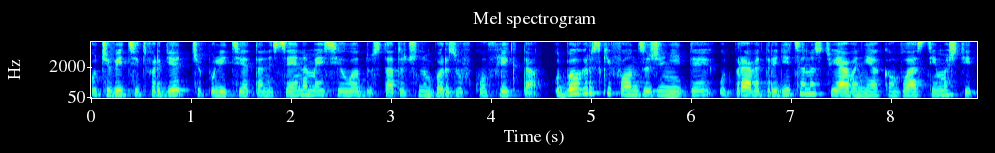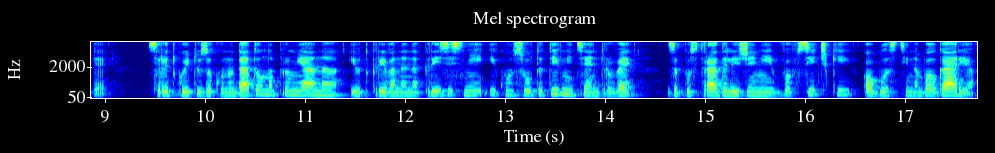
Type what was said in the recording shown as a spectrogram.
Очевидци твърдят, че полицията не се е намесила достатъчно бързо в конфликта. От Български фонд за жените отправят редица настоявания към власти имащите, сред които законодателна промяна и откриване на кризисни и консултативни центрове за пострадали жени във всички области на България.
